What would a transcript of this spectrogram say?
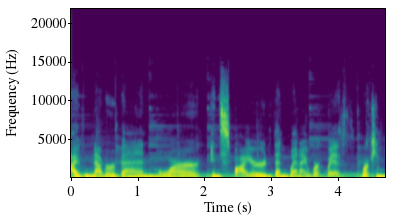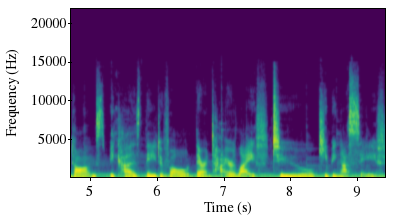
I've never been more inspired than when I work with working dogs because they devote their entire life to keeping us safe.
